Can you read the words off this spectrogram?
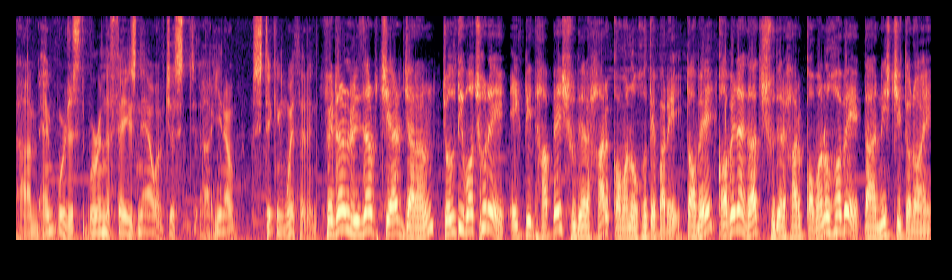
um, and we're just we're in the phase now of just uh, you know sticking with it. And Federal Reserve chair জানান চলতি বছরে একটি ধাপে সুদের হার কমানো হতে পারে তবে কবে নাগাদ সুদের হার কমানো হবে তা নিশ্চিত নয়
